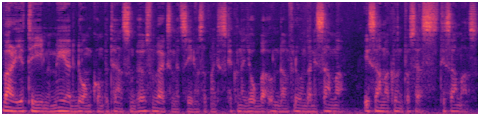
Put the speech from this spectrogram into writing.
varje team med de kompetens som behövs för verksamhetssidan så att man ska kunna jobba undan för undan i samma, i samma kundprocess tillsammans.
